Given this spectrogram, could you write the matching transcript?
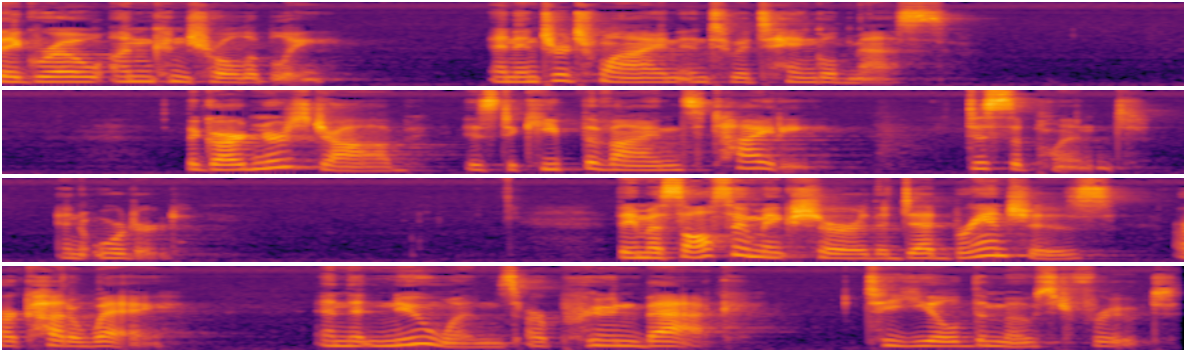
they grow uncontrollably and intertwine into a tangled mess. The gardener's job is to keep the vines tidy, disciplined, and ordered. They must also make sure the dead branches are cut away and that new ones are pruned back to yield the most fruit.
